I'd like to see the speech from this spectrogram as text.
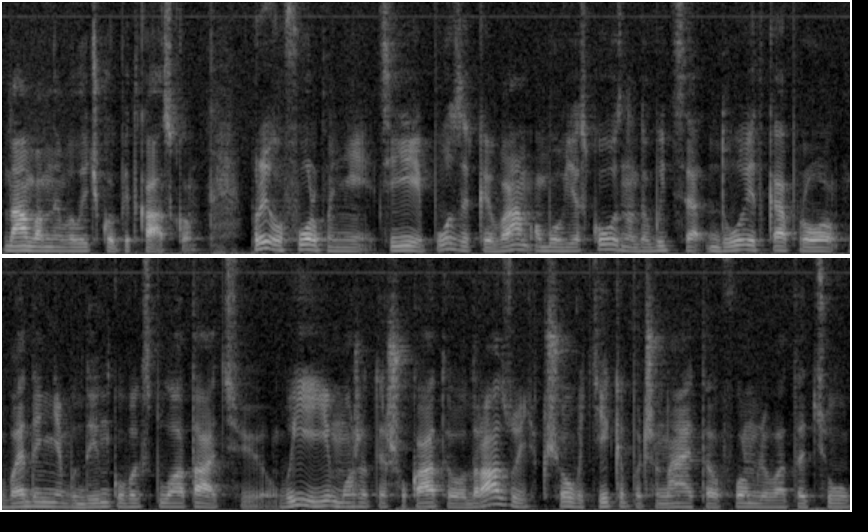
дам вам невеличку підказку. При оформленні цієї позики вам обов'язково знадобиться довідка про введення будинку в експлуатацію. Ви її можете шукати одразу, якщо ви тільки починаєте оформлювати цю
